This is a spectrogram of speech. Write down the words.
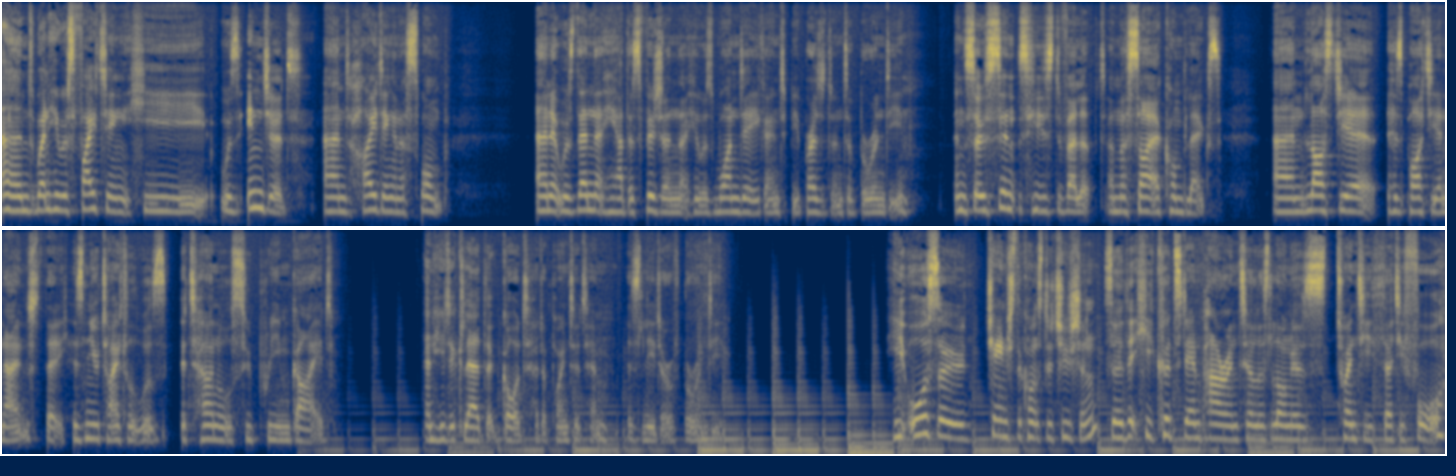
And when he was fighting, he was injured and hiding in a swamp and it was then that he had this vision that he was one day going to be president of Burundi. And so since he's developed a messiah complex. And last year, his party announced that his new title was Eternal Supreme Guide. And he declared that God had appointed him as leader of Burundi. He also changed the constitution so that he could stay in power until as long as 2034.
